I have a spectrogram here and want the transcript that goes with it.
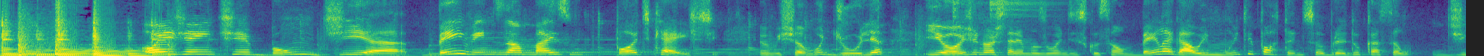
Oi, gente, bom dia! Bem-vindos a mais um podcast. Eu me chamo Júlia e hoje nós teremos uma discussão bem legal e muito importante sobre educação de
